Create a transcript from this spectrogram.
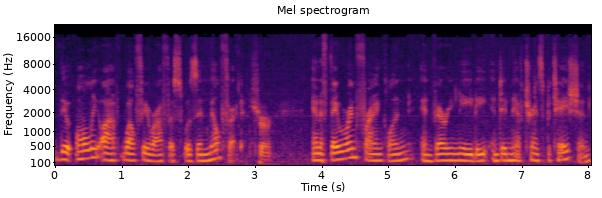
the only off- welfare office was in Milford, Sure. And if they were in Franklin and very needy and didn't have transportation,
